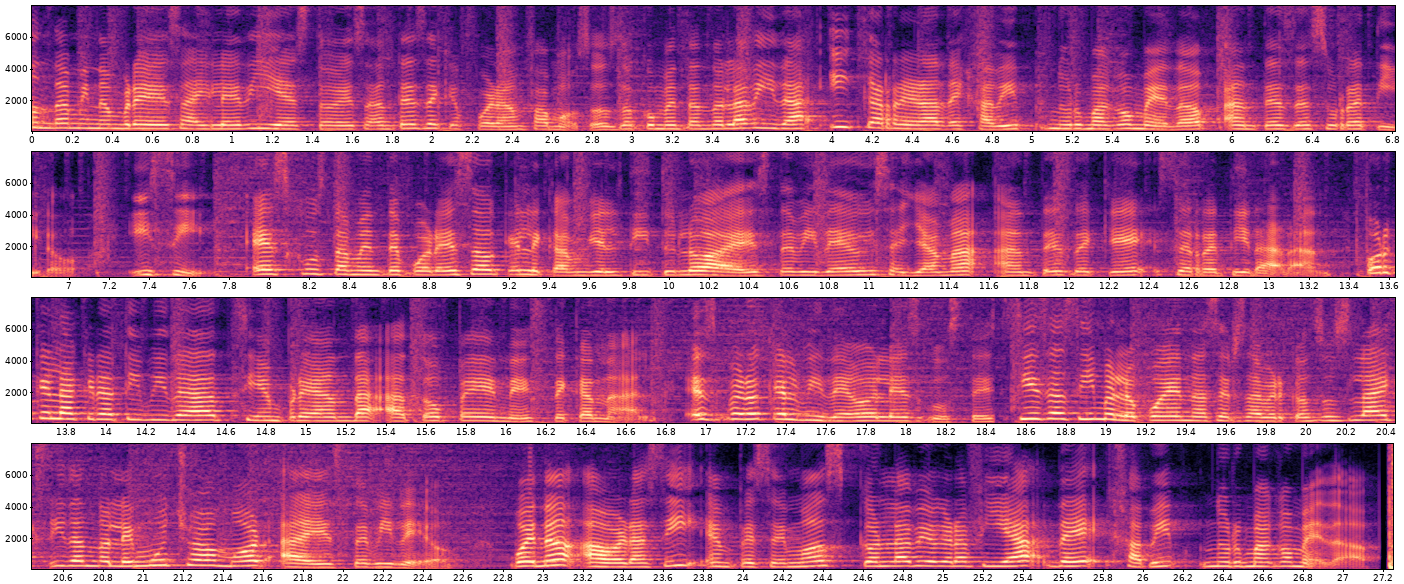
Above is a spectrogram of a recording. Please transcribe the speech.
Onda? Mi nombre es Ailed y esto es Antes de que fueran famosos, documentando la vida y carrera de Habib Nurmagomedov antes de su retiro. Y sí, es justamente por eso que le cambié el título a este video y se llama Antes de que se retiraran, porque la creatividad siempre anda a tope en este canal. Espero que el video les guste. Si es así, me lo pueden hacer saber con sus likes y dándole mucho amor a este video. Bueno, ahora sí, empecemos con la biografía de Habib Nurmagomedov.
